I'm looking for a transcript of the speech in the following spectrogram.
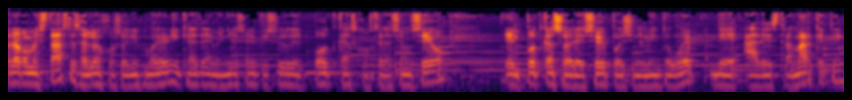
Hola, ¿cómo estás? Te saludo José Luis Moreno y quédate bienvenido a un episodio del podcast Constelación SEO, el podcast sobre SEO y posicionamiento web de Adestra Marketing.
